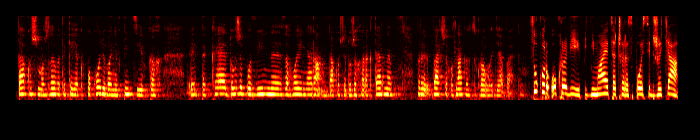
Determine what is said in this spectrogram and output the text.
також можливо таке як поколювання в кінцівках, таке дуже повільне загоєння ран, також є дуже характерне при перших ознаках цукрового діабету. Цукор у крові піднімається через спосіб життя,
